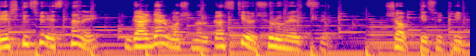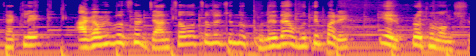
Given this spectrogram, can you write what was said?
বেশ কিছু স্থানে গার্ডার বসানোর কাজটিও শুরু হয়েছে। সবকিছু ঠিক থাকলে আগামী বছর যান চলাচলের জন্য খুলে দেওয়া হতে পারে এর প্রথম অংশ।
